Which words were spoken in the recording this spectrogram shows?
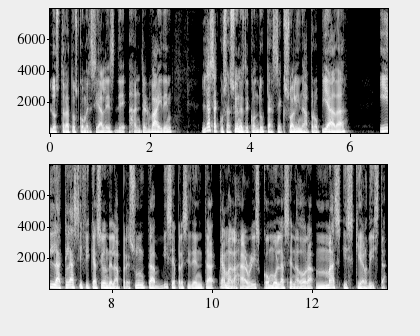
los tratos comerciales de Hunter Biden, las acusaciones de conducta sexual inapropiada y la clasificación de la presunta vicepresidenta Kamala Harris como la senadora más izquierdista.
